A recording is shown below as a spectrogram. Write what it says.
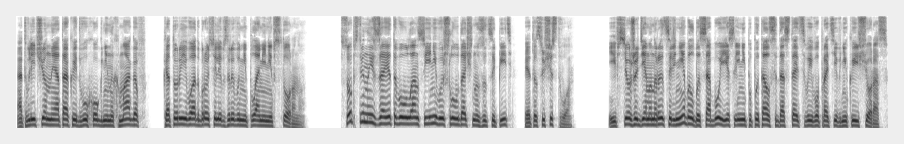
отвлеченный атакой двух огненных магов, которые его отбросили взрывами пламени в сторону. Собственно, из-за этого у Ланса и не вышло удачно зацепить это существо. И все же демон-рыцарь не был бы собой, если не попытался достать своего противника еще раз.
